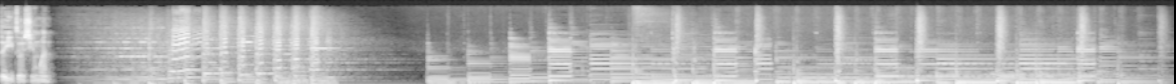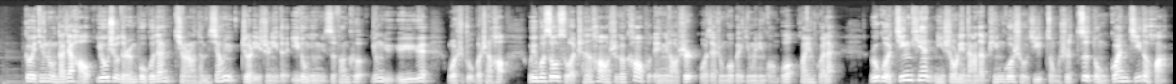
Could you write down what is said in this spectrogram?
的一则新闻。各位听众，大家好！优秀的人不孤单，请让他们相遇。这里是你的移动英语私房课，英语约约约，我是主播陈浩。微博搜索“陈浩是个靠谱的英语老师”，我在中国北京为您广播，欢迎回来。如果今天你手里拿的苹果手机总是自动关机的话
